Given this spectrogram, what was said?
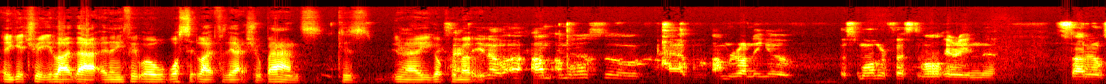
and you get treated like that, and then you think, well, what's it like for the actual bands? Because you know you got exactly. promoted. You know, I, I'm, I'm also have I'm running a, a smaller festival here in the southern of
